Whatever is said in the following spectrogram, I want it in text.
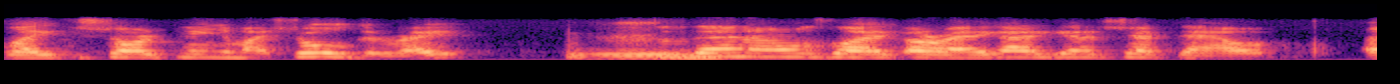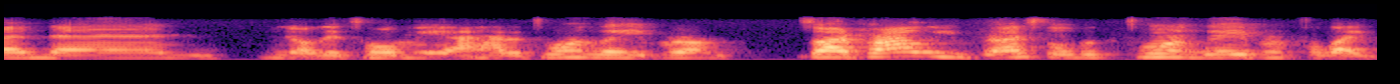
like sharp pain in my shoulder, right? So mm. then I was like, all right, I gotta get it checked out. And then, you know, they told me I had a torn labrum. So I probably wrestled with torn labrum for like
